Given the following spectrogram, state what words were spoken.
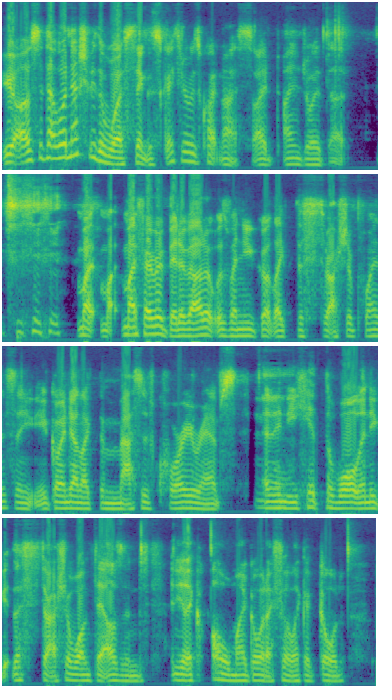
yeah. I said that wouldn't actually be the worst thing. Skate three was quite nice. I I enjoyed that. My, my my favorite bit about it was when you got like the Thrasher points and you're going down like the massive quarry ramps, and then you hit the wall and you get the Thrasher one thousand, and you're like, oh my god, I feel like a god.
